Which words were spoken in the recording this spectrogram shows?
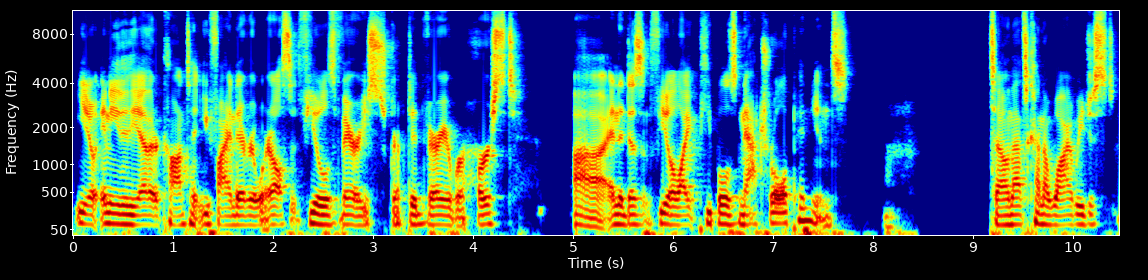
you know, any of the other content you find everywhere else, it feels very scripted, very rehearsed, uh, and it doesn't feel like people's natural opinions. So that's kind of why we just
